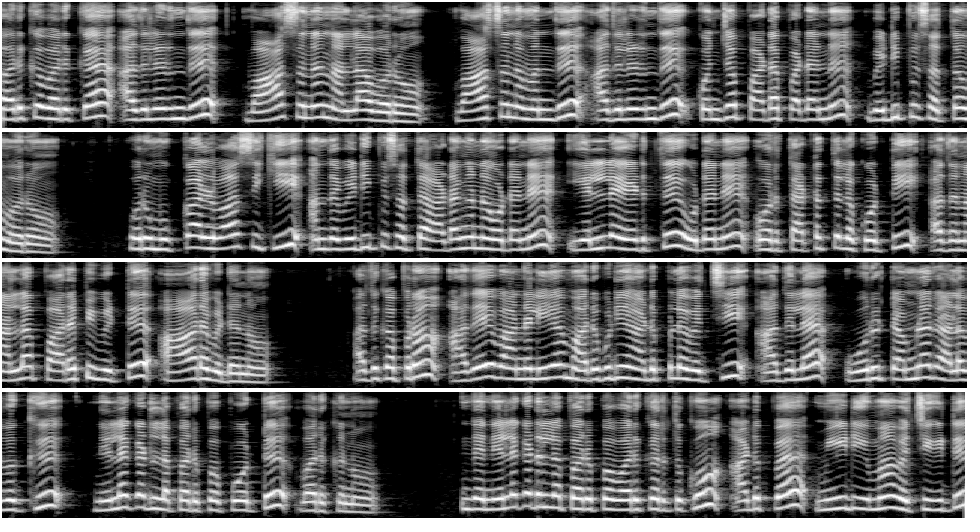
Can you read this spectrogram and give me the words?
வறுக்க வறுக்க அதிலிருந்து வாசனை நல்லா வரும். வாசனை வந்து அதிலிருந்து கொஞ்சம் படபடன்னு வெடிப்பு சத்தம் வரும். ஒரு முக்கால் வாசிக்கு அந்த வெடிப்பு சத்தம் அடங்கின உடனே எள்ளை எடுத்து உடனே ஒரு தட்டத்தில் கொட்டி அதை நல்லா பரப்பி விட்டு ஆற விடணும். அதுக்கப்புறம் அதே வானலியை மறுபடியும் அடுப்பில் வச்சு அதில் ஒரு டம்ளர் அளவுக்கு நிலக்கடலை பருப்பை போட்டு வறுக்கணும். இந்த நிலக்கடலை பருப்பை வறுக்கிறதுக்கும் அடுப்பை மீடியமாக வச்சுக்கிட்டு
